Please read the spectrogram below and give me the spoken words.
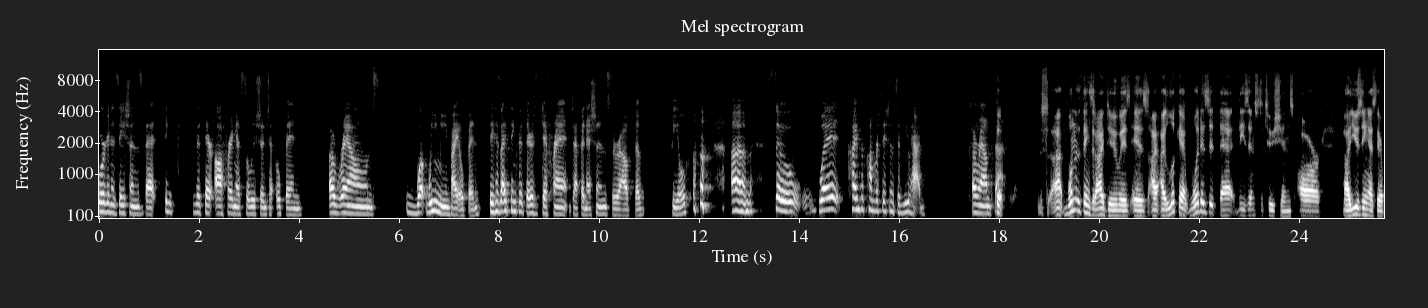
organizations that think that they're offering a solution to open around what we mean by open because i think that there's different definitions throughout the field um, so what kinds of conversations have you had around that one of the things that i do is is I, I, look at what is it that these institutions are uh, using as their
